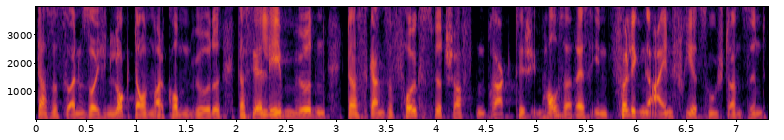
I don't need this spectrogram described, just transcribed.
dass es zu einem solchen Lockdown mal kommen würde, dass wir erleben würden, dass ganze Volkswirtschaften praktisch im Hausarrest in völligen Einfrierzustand sind.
